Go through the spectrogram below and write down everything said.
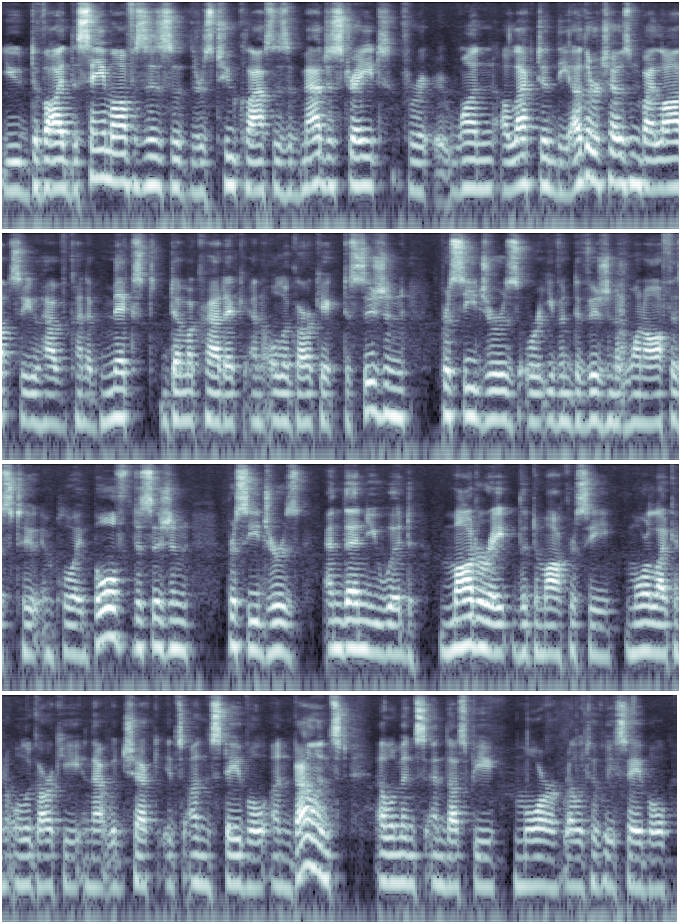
you divide the same offices so there's two classes of magistrate, for one elected, the other chosen by lot, so you have kind of mixed democratic and oligarchic decision procedures or even division of one office to employ both decision procedures, and then you would moderate the democracy more like an oligarchy, and that would check its unstable, unbalanced elements and thus be more relatively stable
